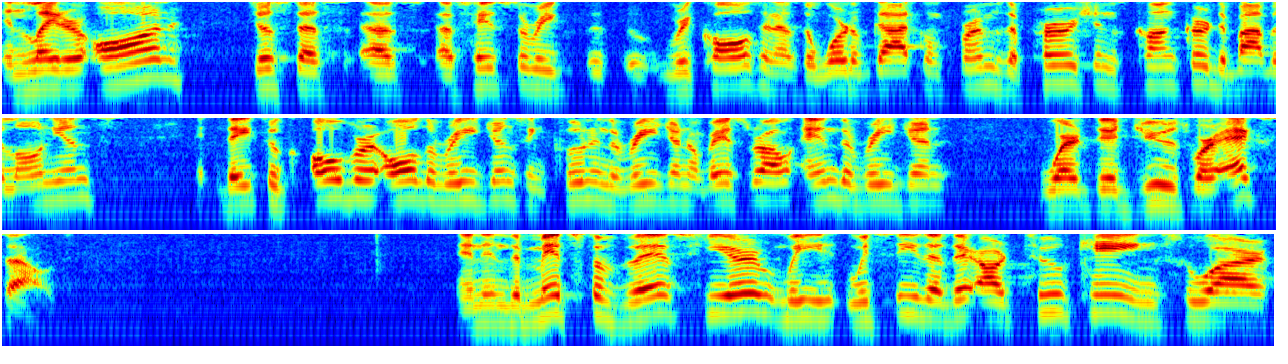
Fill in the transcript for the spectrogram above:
And later on, just as, as, as history recalls and as the Word of God confirms, the Persians conquered the Babylonians. They took over all the regions, including the region of Israel and the region where the Jews were exiled. And in the midst of this, here we, we see that there are two kings who are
